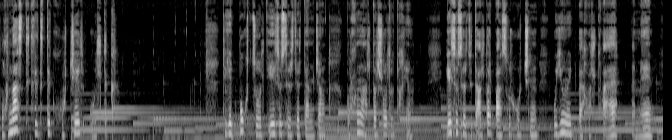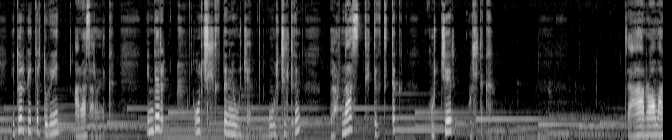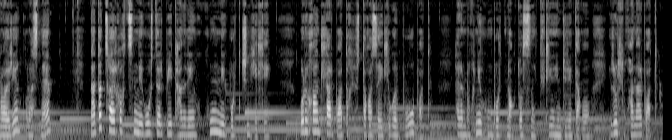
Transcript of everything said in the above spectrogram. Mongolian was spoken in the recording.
Бурхнаас тэтгэгддэг хүчээр үйлдэг. Тэгээд бүх зүйлд Есүс Христээр дамжин Бурхан алдаршуулгадах юм. Есүс Христэд алдар ба сүр хүч нь үеийн үед байх болтугай. Амен. 1-р Петр 4-ийн 10-аас 11. Энэ дээр үйлчлэлтдэг нь юу гэж вэ? Үйлчлэлтдэг нь Бурхнаас тэтгэгддэг хүчээр үлдэг. За Ром 12-ын 3-аас 8. Надад сойрхогдсон нэгүсээр би та нарын хүн нэг бүрд чинь хэлье. Өөрийнхөө талаар бодох ёстойгоос илүүгээр бүү бод. Харин Бухны хүн бүрд ногдуулсан итгэлийн хэмжээний дагуу эрүүл ухаанаар бод.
